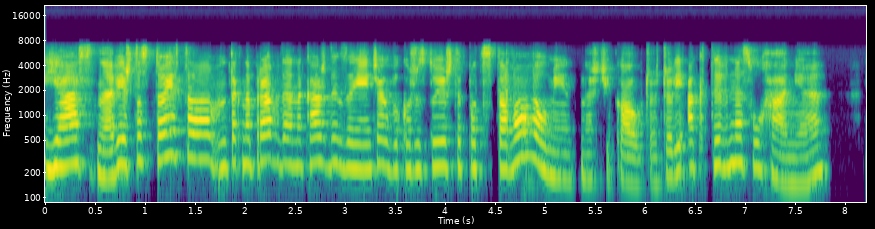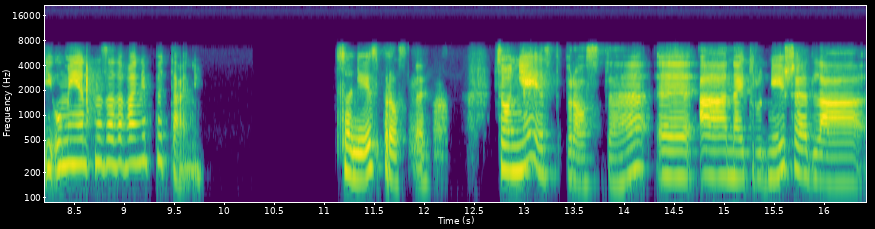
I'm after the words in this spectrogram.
Jasne, wiesz, to, to jest to tak naprawdę na każdych zajęciach wykorzystujesz te podstawowe umiejętności coacha, czyli aktywne słuchanie i umiejętne zadawanie pytań. Co nie jest proste. Co nie jest proste, y, a najtrudniejsze dla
